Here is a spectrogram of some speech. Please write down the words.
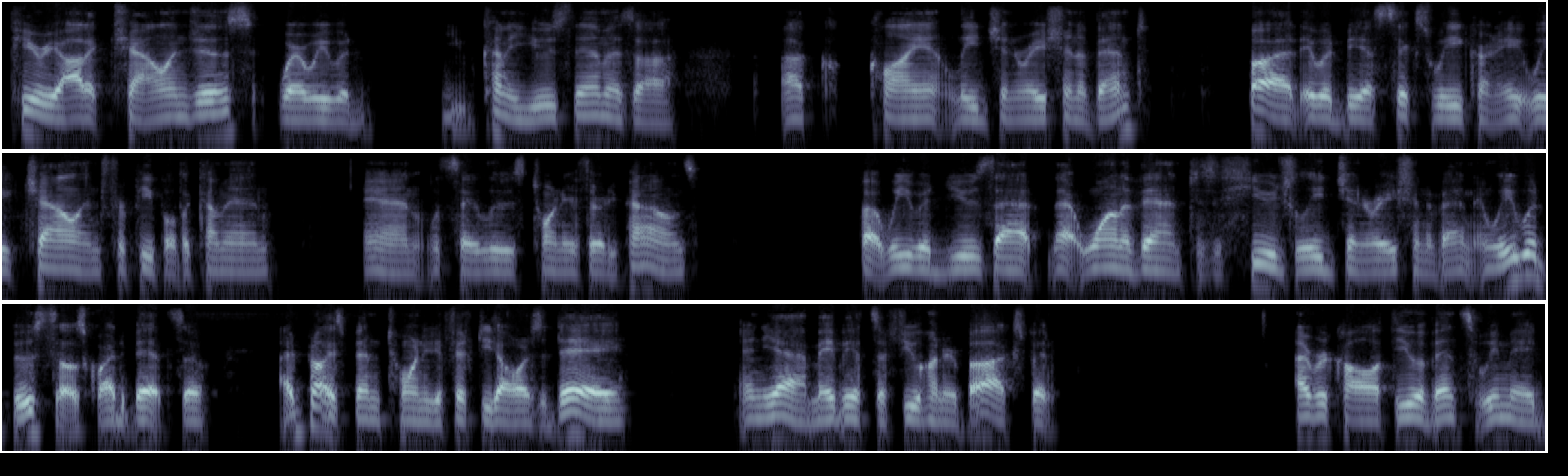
periodic challenges where we would you kind of use them as a, a client lead generation event, but it would be a six week or an eight week challenge for people to come in and let's say lose 20 or 30 pounds. But we would use that that one event as a huge lead generation event, and we would boost those quite a bit. So I'd probably spend 20 to 50 dollars a day, and yeah, maybe it's a few hundred bucks, but I recall a few events we made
